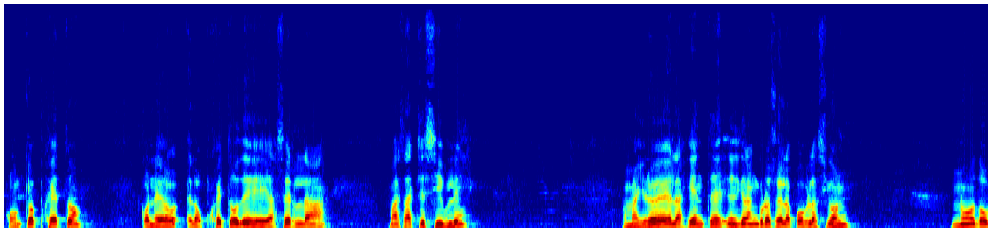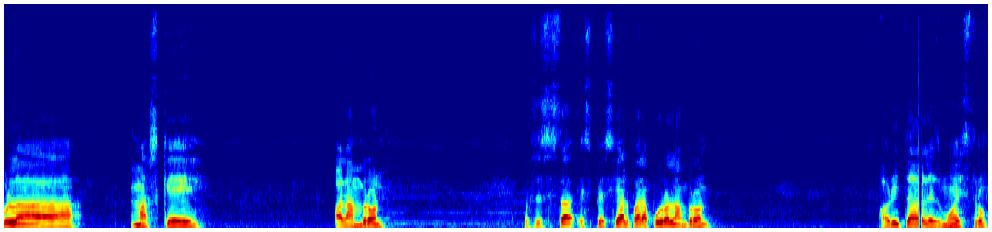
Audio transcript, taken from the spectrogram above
Con qué objeto con el, objeto de hacerla más accesible. La mayoría de la gente el gran grueso de la población no dobla más que alambrón. Entonces está especial para puro alambrón. Ahorita les muestro.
